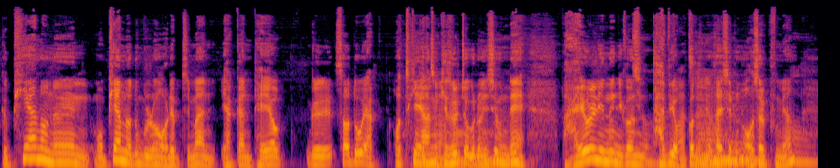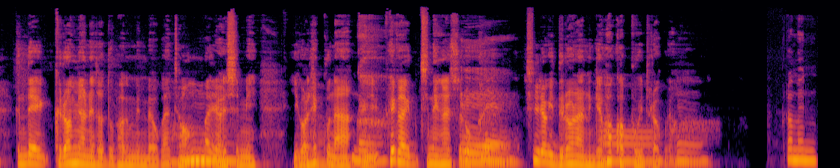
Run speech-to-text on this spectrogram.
그 피아노는 뭐 피아노도 물론 어렵지만 약간 대역을 써도 약 어떻게 그렇죠. 하면 기술적으로는 쉬운데 바이올린은 이건 그렇죠. 답이 없거든요. 맞아요. 사실은 어설프면. 어. 근데 그런 면에서도 박은빈 배우가 정말 음. 열심히 이걸 맞아요. 했구나. 네. 그 회가 진행할수록 네. 실력이 늘어나는 게 확확 어. 보이더라고요. 네. 그러면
